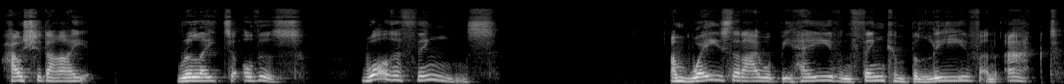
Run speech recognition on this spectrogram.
How should I relate to others? What are the things and ways that I would behave and think and believe and act,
